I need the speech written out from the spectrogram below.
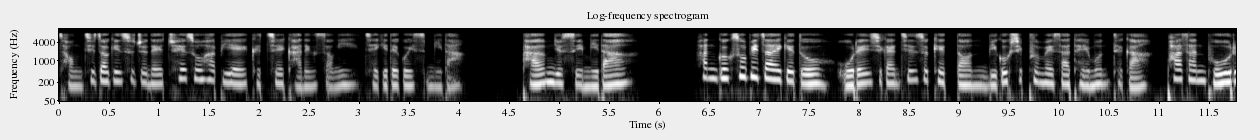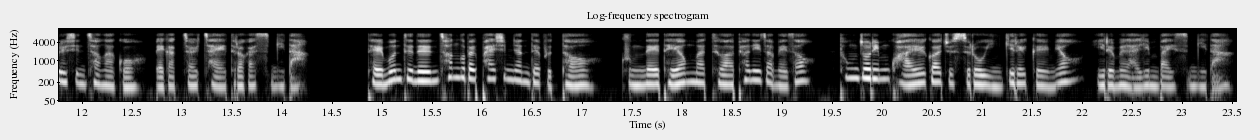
정치적인 수준의 최소 합의에 그칠 가능성이 제기되고 있습니다. 다음 뉴스입니다. 한국 소비자에게도 오랜 시간 친숙했던 미국 식품회사 델몬트가 파산 보호를 신청하고 매각 절차에 들어갔습니다. 델몬트는 1980년대부터 국내 대형마트와 편의점에서 통조림 과일과 주스로 인기를 끌며 이름을 알린 바 있습니다.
